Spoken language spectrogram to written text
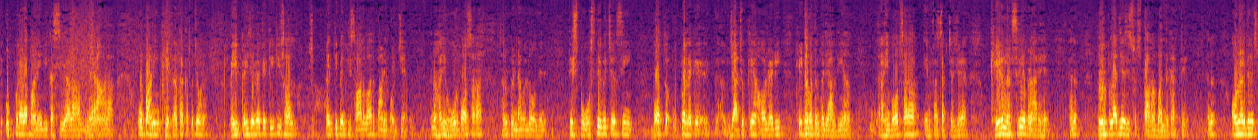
ਤੇ ਉੱਪਰ ਵਾਲਾ ਪਾਣੀ ਵੀ, ਕੱਸੀ ਵਾਲਾ, ਨਹਿਰਾਂ ਵਾਲਾ, ਉਹ ਪਾਣੀ ਖੇਤਾਂ ਤੱਕ ਪਹੁੰਚਾਉਣਾ ਕਈ ਕਈ ਜਗ੍ਹਾ ਤੇ 30 30 ਸਾਲ 35 35 ਸਾਲ ਬਾਅਦ ਪਾਣੀ ਪਹੁੰਚਿਆ ਹੈ। ਨਾ ਹਜੇ ਹੋਰ ਬਹੁਤ ਸਾਰਾ ਸਾਨੂੰ ਪਿੰਡਾਂ ਵੱਲੋਂ ਆਉਂਦੇ ਨੇ। ਤੇ ਸਪੋਰਟਸ ਦੇ ਵਿੱਚ ਅਸੀਂ ਬਹੁਤ ਉੱਪਰ ਲੈ ਕੇ ਜਾ ਚੁੱਕੇ ਹਾਂ ਆਲਰੇਡੀ ਖੇਡਾਂ ਵਤਨ ਪੰਜਾਬ ਦੀਆਂ ਰਾਹੀਂ ਬਹੁਤ ਸਾਰਾ ਇਨਫਰਾਸਟ੍ਰਕਚਰ ਜਿਹੜਾ, ਖੇਡ ਨਰਸਰੀਆਂ ਬਣਾ ਰਹੇ ਹਾਂ ਹੈ ਨਾ ਟੋਲ ਪਲਾਜ਼ੇ ਅਸੀਂ 17 ਬੰਦ ਕਰਤੇ ਹੈ ਨਾ ਆਉਣ ਵਾਲੇ ਦਿਨਾਂ 'ਚ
